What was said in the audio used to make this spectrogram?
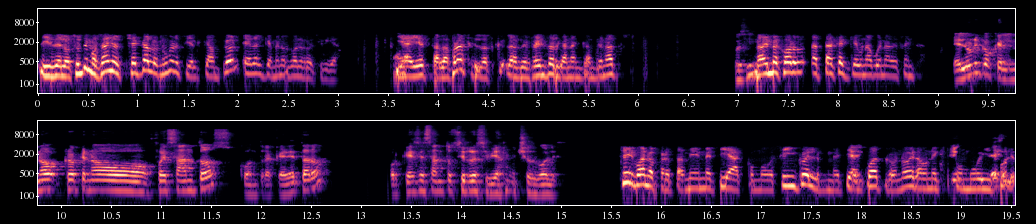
Y de los últimos años, checa los números y el campeón era el que menos goles recibía. Y ahí está la frase, los- las defensas ganan campeonatos. Pues sí. No hay mejor ataque que una buena defensa. El único que no, creo que no fue Santos contra Querétaro, porque ese Santos sí recibía muchos goles. Sí, bueno, pero también metía como cinco y le metían cuatro, ¿no? Era un equipo muy Este,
